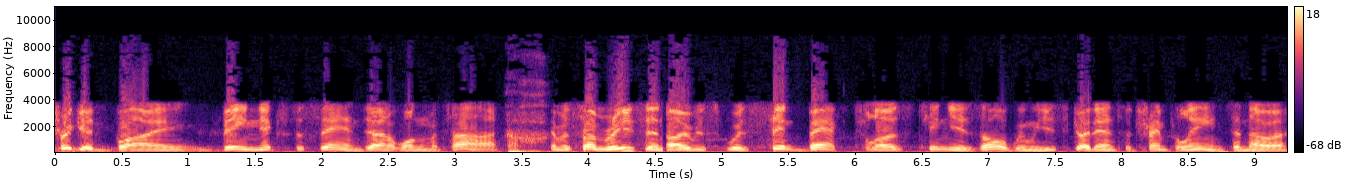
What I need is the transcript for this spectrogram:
triggered by being next to sand down at Whangamata. Oh. Ah. And for some reason, I was, was sent back till I was 10 years old when we used to go down to the trampolines and they were,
